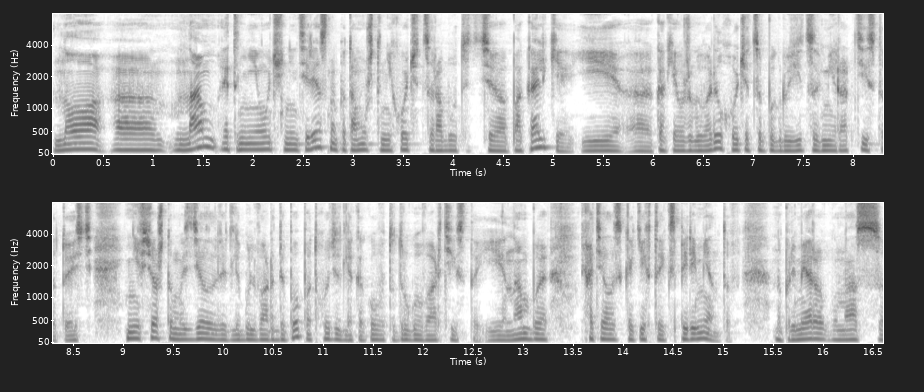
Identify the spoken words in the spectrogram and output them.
Но э, нам это не очень интересно, потому что не хочется работать э, по кальке, и, э, как я уже говорил, хочется погрузиться в мир артиста. То есть не все, что мы сделали для Бульвар Депо, подходит для какого-то другого артиста. И нам бы хотелось каких-то экспериментов. Например, у нас э,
